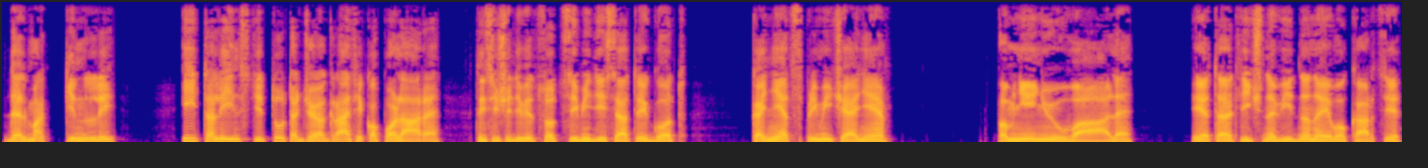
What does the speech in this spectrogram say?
del McKinley, Italy Instituto Geografico Polare, 1970 год, конец примечания. По мнению Ваале, и это отлично видно на его карте,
